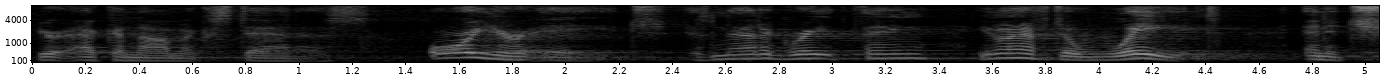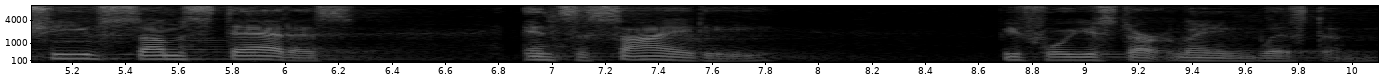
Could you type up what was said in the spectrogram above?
your economic status or your age. Isn't that a great thing? You don't have to wait and achieve some status in society before you start learning wisdom.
